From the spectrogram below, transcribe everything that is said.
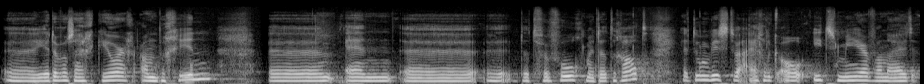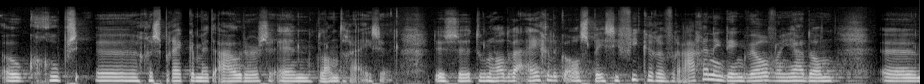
Eh, ja, dat was eigenlijk heel erg aan het begin. En eh, eh, dat vervolg met dat rad. Ja, toen wisten we eigenlijk al iets meer vanuit ook groepsgesprekken met ouders en klantreizen. Dus toen hadden we eigenlijk al specifiekere vragen. En ik denk wel van ja, dan ehm,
